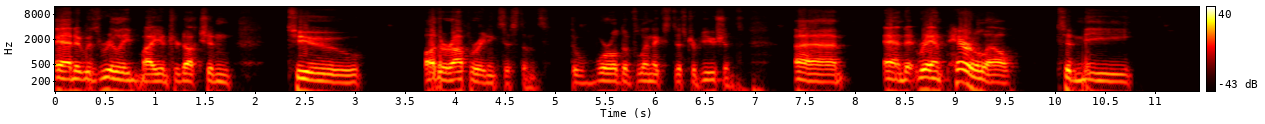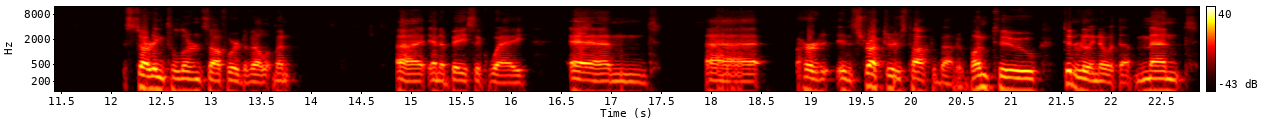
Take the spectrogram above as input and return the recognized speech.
and it was really my introduction to other operating systems, the world of Linux distributions. Um, and it ran parallel to me starting to learn software development uh, in a basic way and uh, heard instructors talk about Ubuntu, didn't really know what that meant.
